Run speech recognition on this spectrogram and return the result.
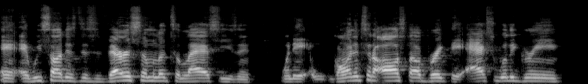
and, and we saw this. This is very similar to last season when they going into the All Star break. They asked Willie Green,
